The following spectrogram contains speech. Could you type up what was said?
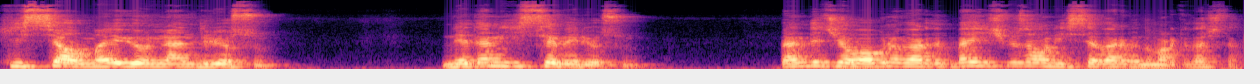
hisse almaya yönlendiriyorsun? Neden hisse veriyorsun? Ben de cevabını verdim. Ben hiçbir zaman hisse vermedim arkadaşlar.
